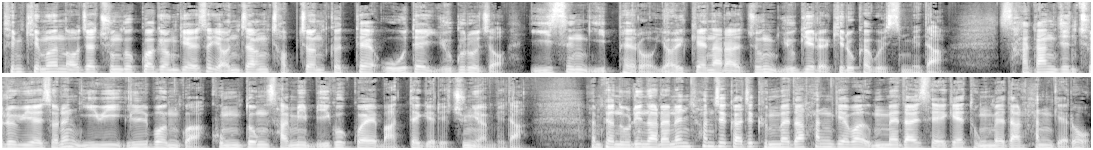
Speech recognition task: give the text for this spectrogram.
팀킴은 어제 중국과 경기에서 연장 접전 끝에 5대 6으로 져 2승 2패로 10개 나라 중 6위를 기록하고 있습니다. 4강 진출을 위해서는 2위 일본과 공동 3위 미국과의 맞대결이 중요합니다. 한편 우리나라는 현재까지 금메달 1개와 은메달 3개, 동메달 1개로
